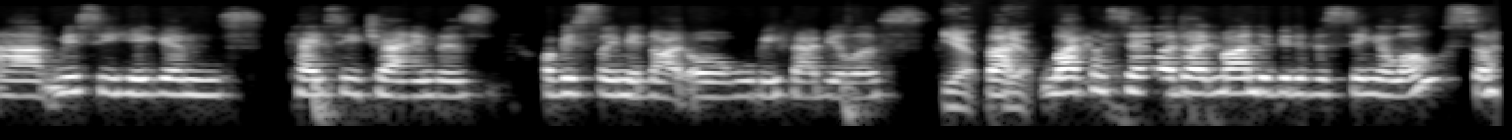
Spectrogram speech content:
uh, Missy Higgins, Kasey Chambers, obviously Midnight Oil will be fabulous. Yeah. But yep. like I said, I don't mind a bit of a sing along. So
